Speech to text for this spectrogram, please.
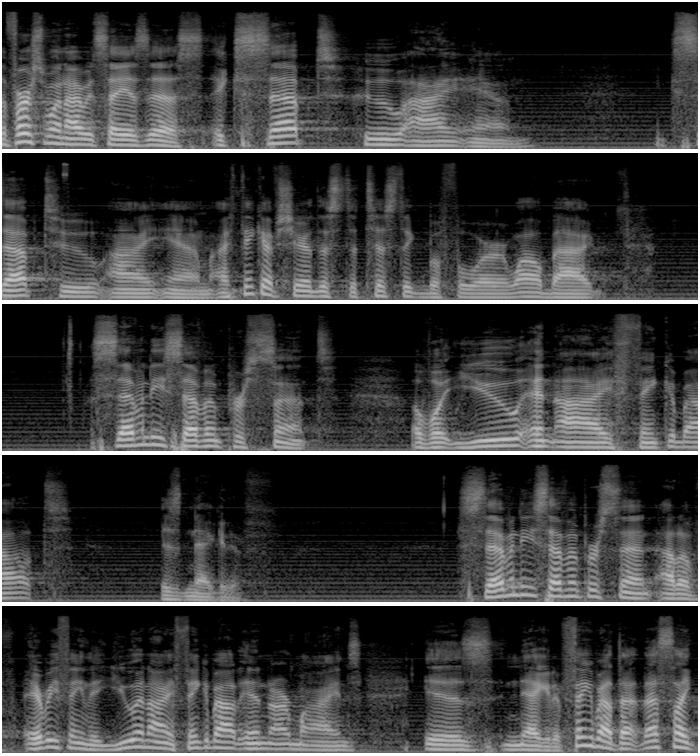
The first one I would say is this accept who I am. Accept who I am. I think I've shared this statistic before a while back. 77% of what you and I think about is negative. 77% out of everything that you and I think about in our minds is negative. Think about that. That's like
